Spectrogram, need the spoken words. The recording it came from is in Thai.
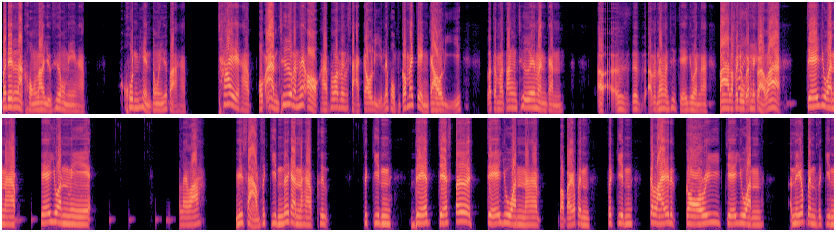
ประเด็นหลักของเราอยู่ที่ตรงนี้ครับ คุณเห็นตรงนี้หรือเปล่าครับ ใช่ครับ ผมอ่านชื่อมันไม่ออกครับ เพราะมันเป็นภาษาเกาหลี และผมก็ไม่เก่งเกาหลี เราจะมาตั้งชื่อให้มันกัน เออเออเออเอาเป็นว่ามันชื่อเจยวนแล้วกันป้าเราไปดูกันดีกว่าว่า เจยวนนะครับ เจยวนมี อะไรวะ มีสามสกินด้วยกันนะครับ คือสกินเดดเจสเตอร์ เจยวนนะครับ ต่อไปก็เป็นสกิน ไกลด์กอรี่เจยวน อันนี้ก็เป็นสกิน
